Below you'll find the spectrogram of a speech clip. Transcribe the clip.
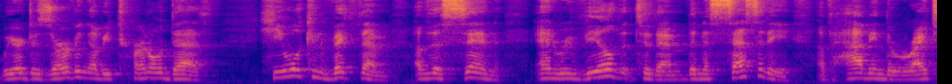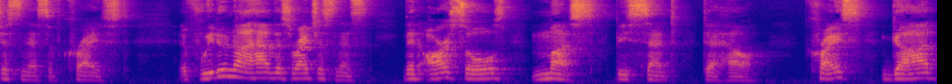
we are deserving of eternal death. He will convict them of the sin and reveal to them the necessity of having the righteousness of Christ. If we do not have this righteousness, then our souls must be sent to hell. Christ, God,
